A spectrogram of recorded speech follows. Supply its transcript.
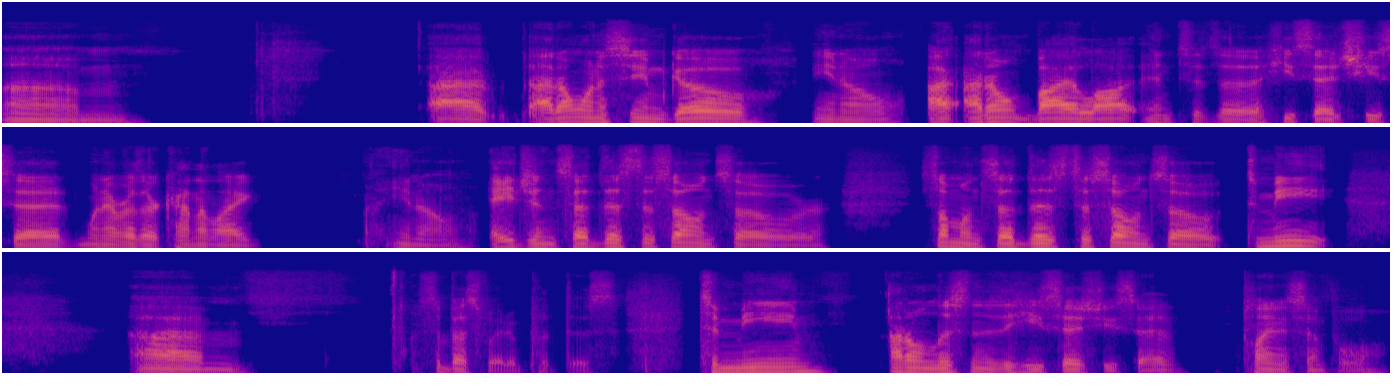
Um, I I don't want to see him go. You know, I, I don't buy a lot into the he said she said whenever they're kind of like, you know, agent said this to so and so or someone said this to so and so. To me, um, what's the best way to put this? To me, I don't listen to the he said she said. Plain and simple.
